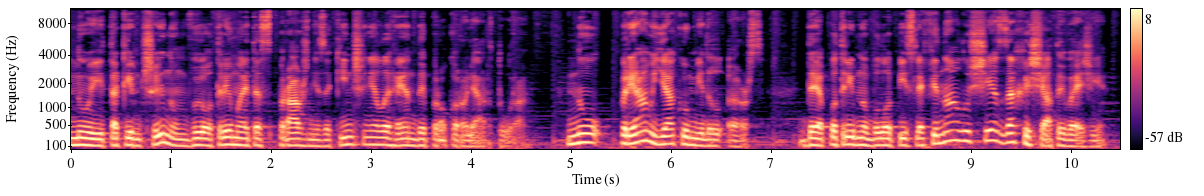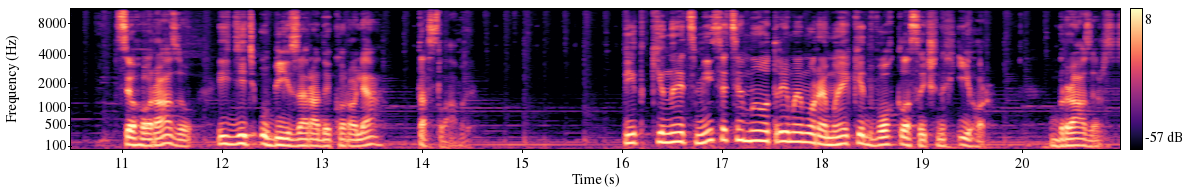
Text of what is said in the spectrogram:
Ну і таким чином ви отримаєте справжнє закінчення легенди про короля Артура. Ну, прям як у Middle Earth, де потрібно було після фіналу ще захищати вежі. Цього разу йдіть у бій заради короля та слави. Під кінець місяця ми отримаємо ремейки двох класичних ігор Brothers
